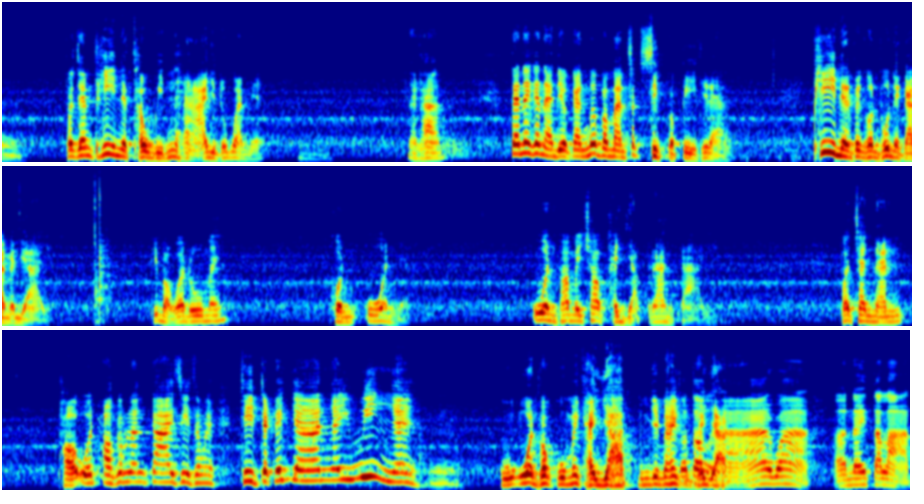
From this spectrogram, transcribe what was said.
มเพราะฉะนั้นพี่เนี่ยทวินหาอยู่ทุกวันเนี่ยนะครับ แต่ในขณะเดียวกันเมื่อประมาณสักสิบกว่าปีที่แล้ว พี่เนี่ยเป็นคนพูดในการบรรยาย พี่บอกว่ารู้ไหม คนอ้วนเนี่ย อ้วนเพราะไม่ชอบขยับร่างกาย เพราะฉะนั้น พออ้วนออกกำลังกายสิทำไมที่จักรยานไงวิ่งไงอืม กูอ้วนเพราะกูไม่ขยับมึงจะไม่ให้ก็กูต้อขงยับ หาว่าเอ่อในตลาด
